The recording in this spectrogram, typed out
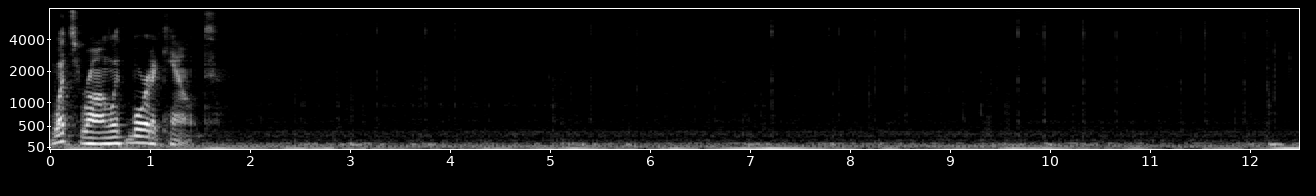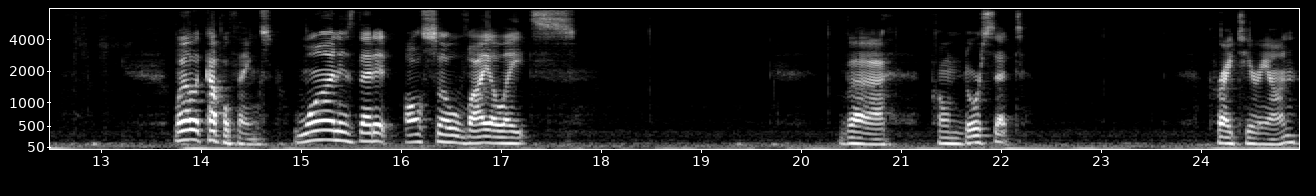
What's wrong with Borda count? Well, a couple things. One is that it also violates the Condorcet criterion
